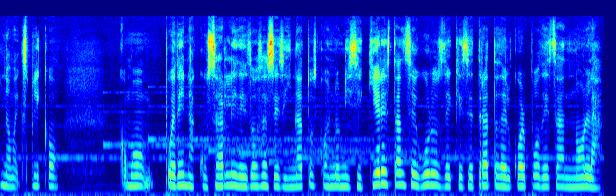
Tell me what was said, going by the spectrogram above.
no me explico cómo pueden acusarle de dos asesinatos cuando ni siquiera están seguros de que se trata del cuerpo de esa Nola.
